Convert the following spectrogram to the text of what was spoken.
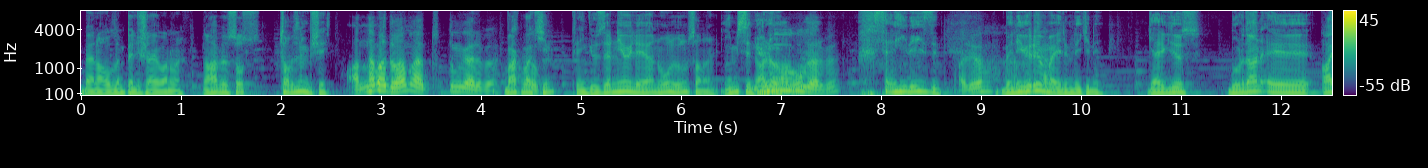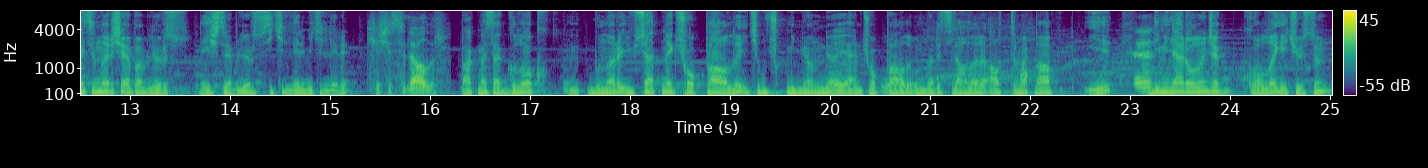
Ben aldım peluş hayvanımı. Ne yapıyorsun sos? Tutabildin mi bir şey? Anlamadım ama tuttum galiba. Bak bakayım. Senin gözler niye öyle ya? Ne oluyor oğlum sana? İyi misin? Alo. Ne oluyor abi? Sen iyi değilsin. Alo. Beni görüyor musun elimdekini? Gel gidiyoruz. Buradan e, itemları şey yapabiliyoruz. Değiştirebiliyoruz. Skill'leri mikilleri. Kişi silah alır. Bak mesela Glock bunları yükseltmek çok pahalı. 2,5 milyon diyor yani çok pahalı. Bunları silahları arttırmak daha iyi. Evet. Dimiler olunca kolda geçiyorsun.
